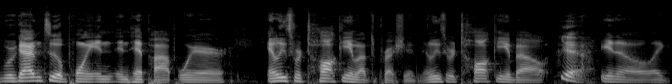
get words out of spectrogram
we're gotten to a point in, in hip hop where at least we're talking about depression. At least we're talking about yeah, you know, like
